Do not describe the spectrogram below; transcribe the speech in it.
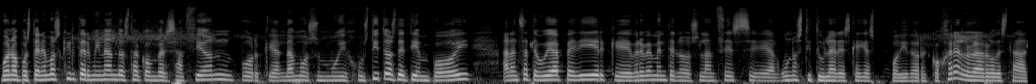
Bueno, pues tenemos que ir terminando esta conversación porque andamos muy justitos de tiempo hoy. Arancha, te voy a pedir que brevemente nos lances eh, algunos titulares que hayas podido recoger a lo largo de esta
